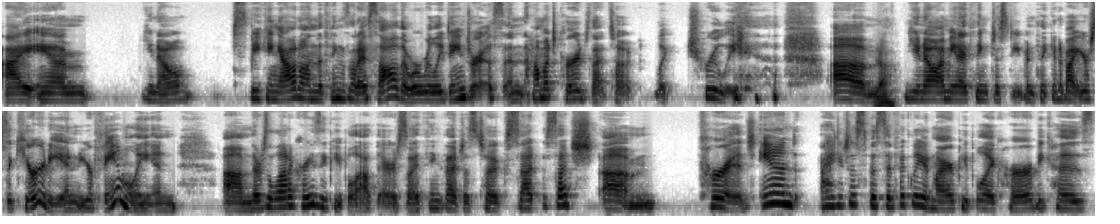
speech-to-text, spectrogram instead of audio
I am, you know, speaking out on the things that I saw that were really dangerous and how much courage that took, like truly. um, yeah. you know, I mean, I think just even thinking about your security and your family and, um, there's a lot of crazy people out there. So I think that just took such, such, um, courage. And I just specifically admire people like her because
